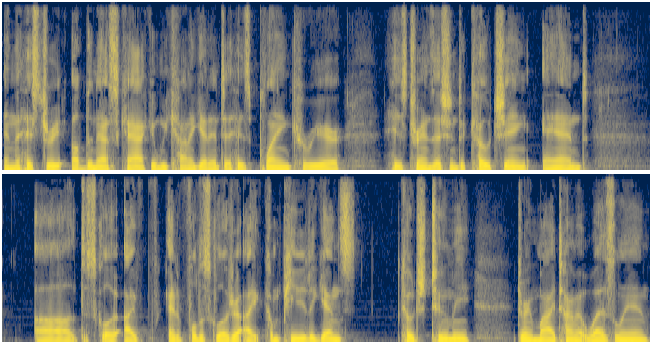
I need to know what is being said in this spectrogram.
in the history of the NESCAC. And we kind of get into his playing career, his transition to coaching, and uh, disclose. I and full disclosure, I competed against Coach Toomey during my time at Wesleyan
